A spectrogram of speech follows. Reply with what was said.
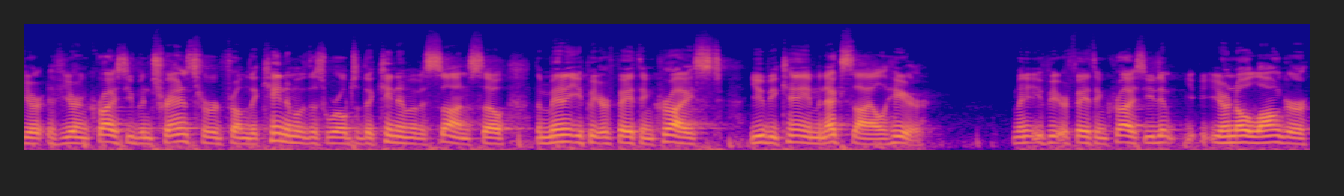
If you're, if you're in Christ, you've been transferred from the kingdom of this world to the kingdom of His Son. So the minute you put your faith in Christ, you became an exile here. The minute you put your faith in Christ, you you're no longer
